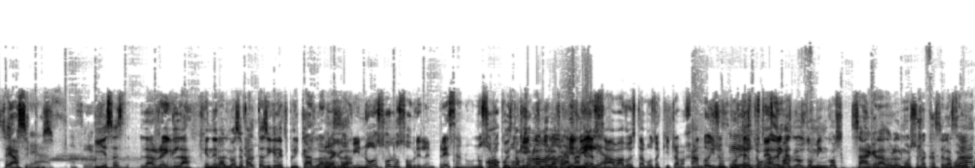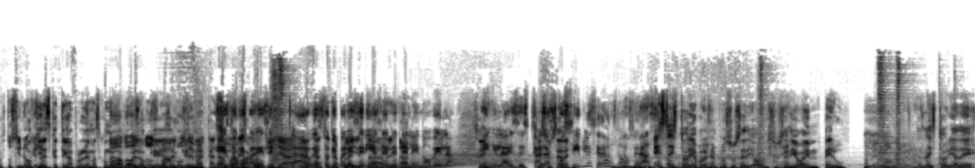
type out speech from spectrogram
se hace, Se pues. hace. Así es. Y esa es la regla general. No hace falta seguir a explicar la regla. Ojo, y no solo sobre la empresa, ¿no? No solo pues como estamos que hablando de la No, familia. el día sábado estamos aquí trabajando y no Por importa lo que además tengan. los domingos sagrado el almuerzo en la casa del abuelo, Exacto, pues. sino ¿O que quieres no- que tenga problemas con el abuelo nos que vamos es el que de vacaciones Esto que parece, claro, esto que parecería ser de telenovela, Sí. en las escalas posibles se dan, ¿no? Se dan. Esta historia, por ejemplo, sucedió, sucedió en Perú. A ver, vamos a ver. Es la historia de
